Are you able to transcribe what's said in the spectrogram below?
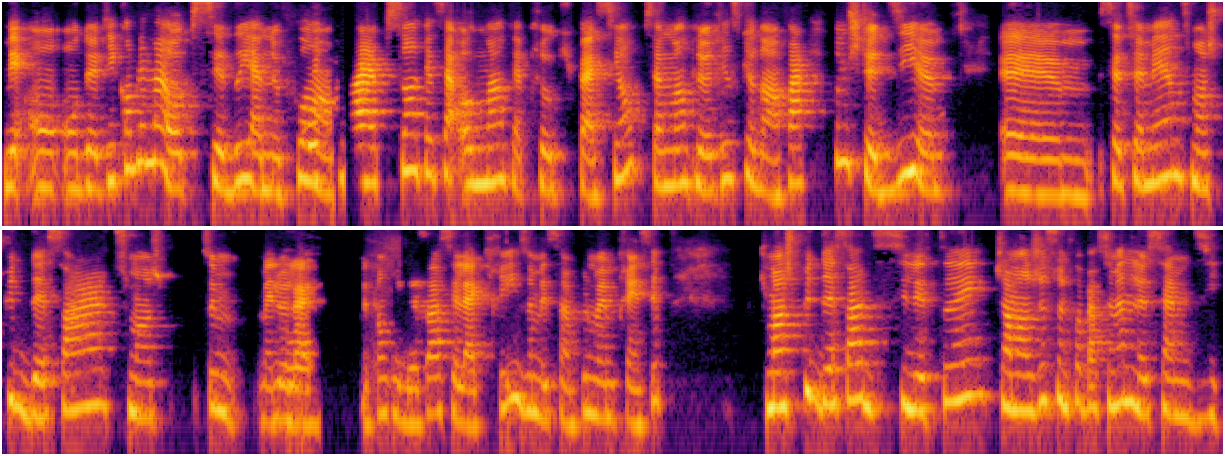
mais on, devient complètement obsédé à ne pas en faire. Puis ça, en fait, ça augmente la préoccupation, puis ça augmente le risque d'en faire. Comme je te dis, euh, euh, cette semaine, tu ne manges plus de dessert, tu manges, tu sais, mais là, mettons que le dessert, c'est la crise, mais c'est un peu le même principe. Je mange plus de dessert d'ici l'été, j'en mange juste une fois par semaine le samedi.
